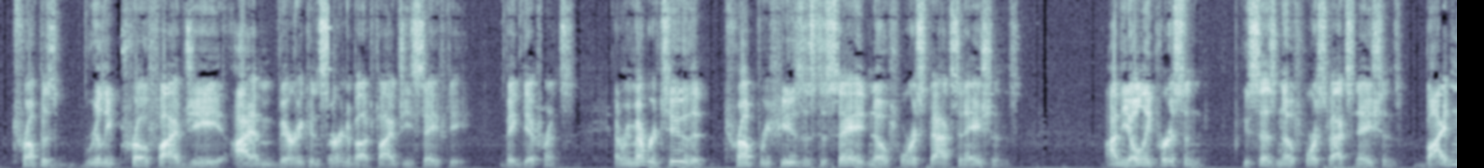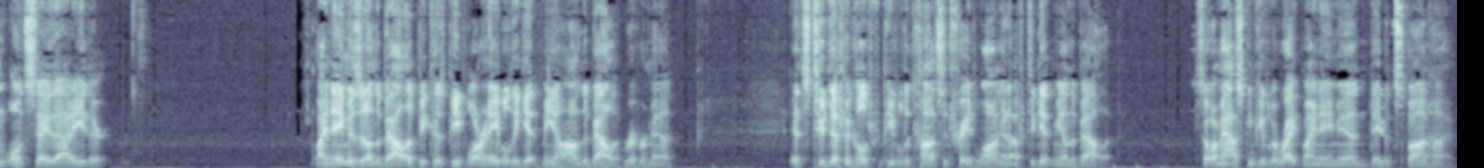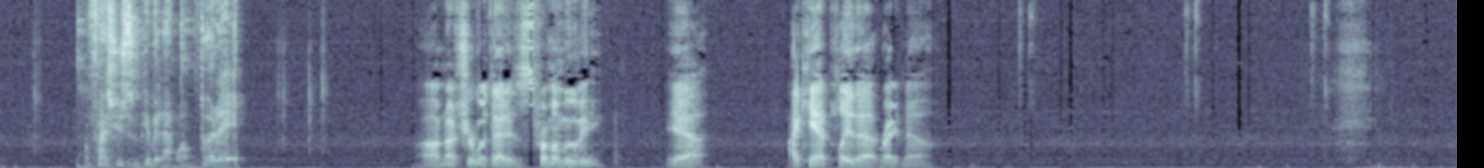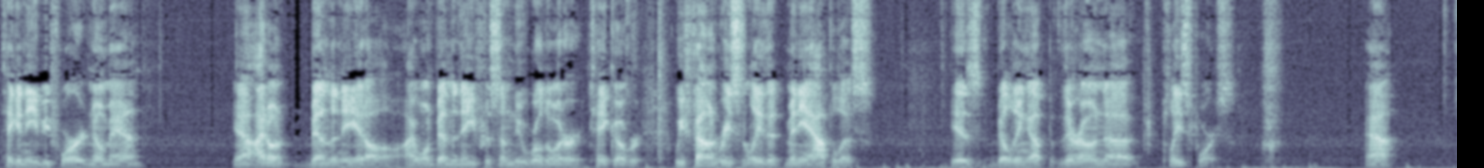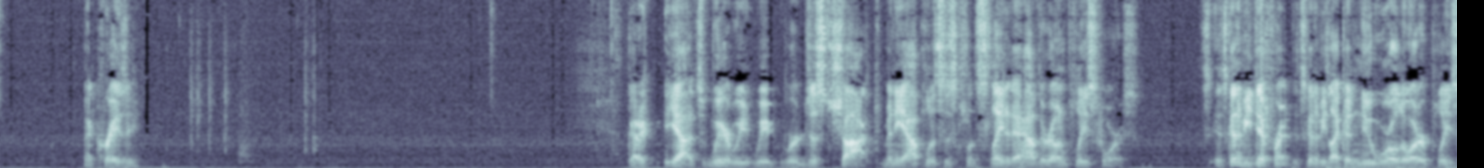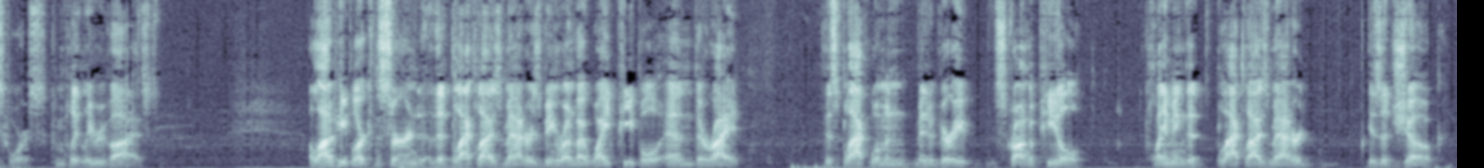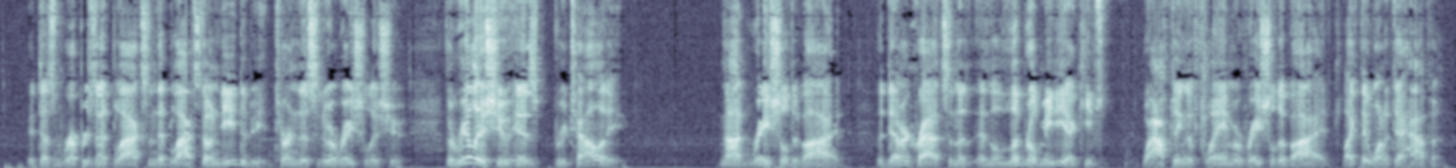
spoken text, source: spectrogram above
Trump is really pro 5G. I am very concerned about 5G safety. Big difference. And remember, too, that Trump refuses to say no forced vaccinations. I'm the only person who says no forced vaccinations. Biden won't say that either. My name isn't on the ballot because people aren't able to get me on the ballot, Riverman. It's too difficult for people to concentrate long enough to get me on the ballot. So I'm asking people to write my name in, David Sponheim. First used to give it that one. Put it. I'm not sure what that is. From a movie? Yeah. I can't play that right now. Take a knee before no man? Yeah, I don't bend the knee at all. I won't bend the knee for some New World Order takeover. We found recently that Minneapolis is building up their own uh, police force. yeah. Isn't that crazy? Got to, yeah, it's weird. We, we, we're just shocked. Minneapolis is slated to have their own police force it's going to be different. It's going to be like a new world order police force, completely revised. A lot of people are concerned that Black Lives Matter is being run by white people, and they're right. This black woman made a very strong appeal claiming that Black Lives Matter is a joke. It doesn't represent blacks and that blacks don't need to be turn this into a racial issue. The real issue is brutality, not racial divide. The Democrats and the, and the liberal media keeps wafting the flame of racial divide like they want it to happen.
